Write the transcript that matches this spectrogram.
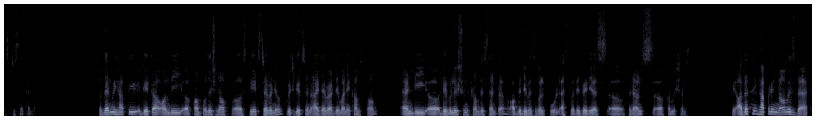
just a second. So then we have the data on the uh, composition of uh, states revenue, which gives an idea where the money comes from and the uh, devolution from the center of the divisible pool as per the various uh, finance commissions. The other thing happening now is that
